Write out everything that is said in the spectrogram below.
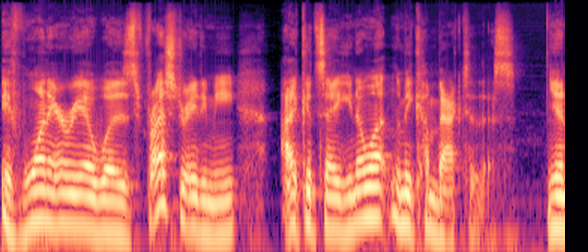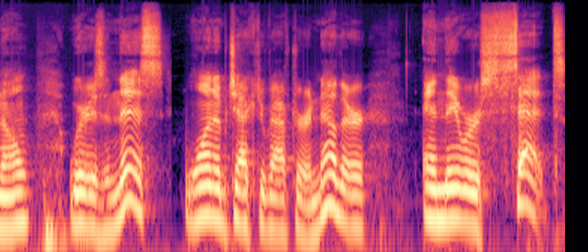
if one area was frustrating me, I could say, you know what, let me come back to this. You know? Whereas in this, one objective after another, and they were set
